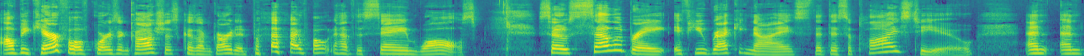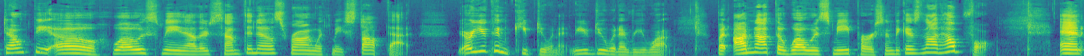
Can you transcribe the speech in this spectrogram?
I'll be careful, of course, and cautious because I'm guarded, but I won't have the same walls. So celebrate if you recognize that this applies to you and and don't be oh woe's me now there's something else wrong with me. Stop that. Or you can keep doing it. You do whatever you want. But i'm not the woe is me person because it's not helpful. And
